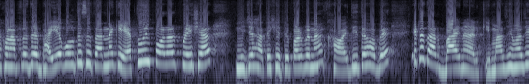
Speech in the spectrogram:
এখন আপনাদের ভাইয়া বলতেছে, তার নাকি এতই পড়ার প্রেশার নিজের হাতে খেতে পারবে না, খাওয়াই দিতে হবে। এটা তার বায়না আর কি। মাঝে মাঝে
